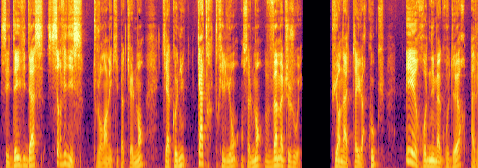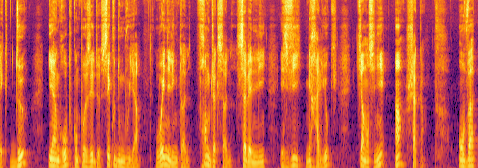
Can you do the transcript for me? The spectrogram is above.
c'est Davidas Sirvidis, toujours dans l'équipe actuellement, qui a connu 4 trillions en seulement 20 matchs joués. Puis on a Tyler Cook et Rodney Magruder avec 2 et un groupe composé de Sekou Doumbouya, Wayne Ellington, Frank Jackson, Saben Lee et Svi Mikhaliuk qui en ont signé un chacun. On va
